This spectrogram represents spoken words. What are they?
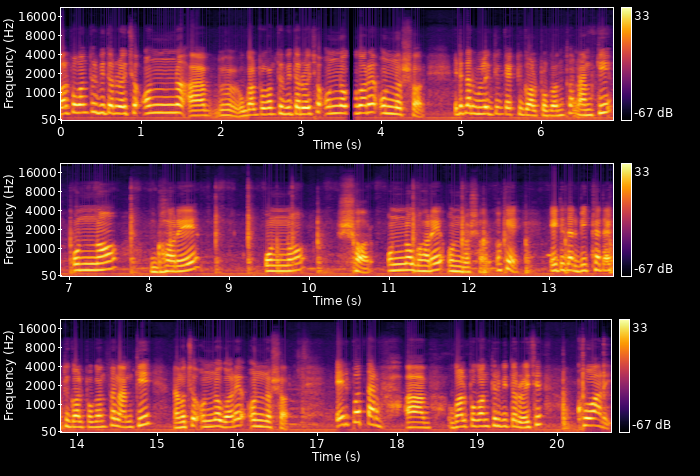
গল্প গ্রন্থের ভিতর রয়েছে অন্য গল্প গ্রন্থের ভিতর রয়েছে অন্য ঘরে অন্য স্বর। এটা তার উল্লেখযোগ্য একটি গল্প গ্রন্থ, নাম কি? অন্য ঘরে অন্য স্বর, অন্য ঘরে অন্য স্বর। ওকে এটি তার বিখ্যাত একটি গল্পগ্রন্থ নাম কি? নাম হচ্ছে অন্য ঘরে অন্য স্বর। এরপর তার গল্পগ্রন্থের ভিতর রয়েছে খোয়ারি।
